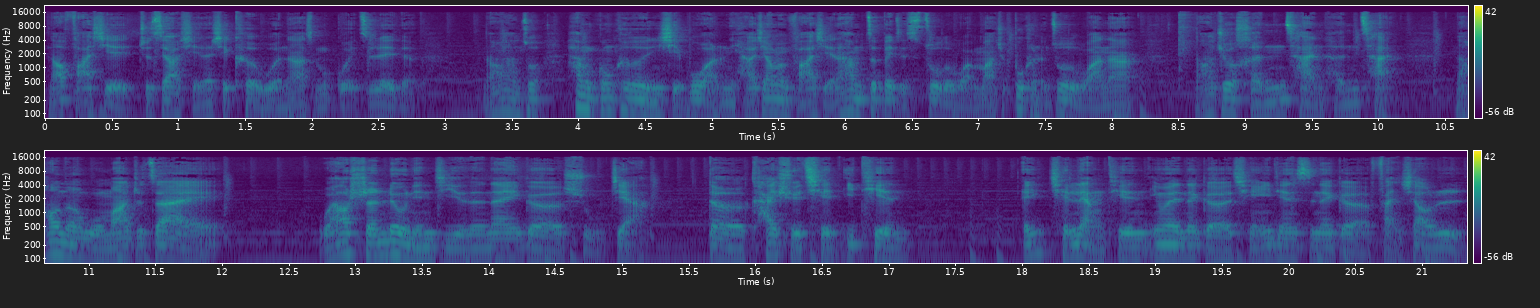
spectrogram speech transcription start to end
然后罚写就是要写那些课文啊什么鬼之类的。然后想说，他们功课都已经写不完了，你还要叫他们罚写，那他们这辈子是做得完吗？就不可能做得完啊。然后就很惨很惨。然后呢，我妈就在我要升六年级的那一个暑假的开学前一天，哎，前两天，因为那个前一天是那个返校日，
